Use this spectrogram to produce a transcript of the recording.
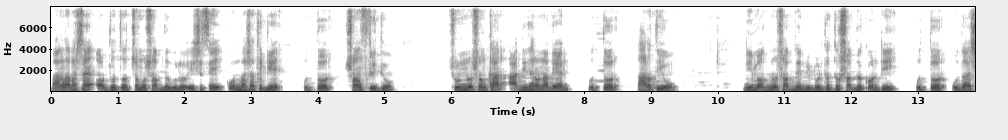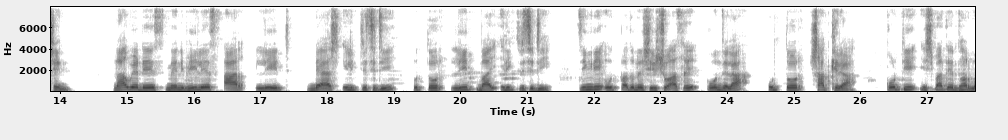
বাংলা ভাষায় অর্ধতৎসম শব্দগুলো এসেছে কোন ভাষা থেকে? উত্তর, সংস্কৃত। শূন্য সংখ্যার আদি ধারণা দেন উত্তর, ভারতীয়। নিমগ্ন শব্দের বিপরীতার্থক শব্দ কোনটি? উত্তর, উদাসীন। Nowadays many village are lead dash electricity উত্তর লিড বাই ইলেকট্রিসিটি চিংড়ি উৎপাদনের শীর্ষ আছে কোন জেলা? উত্তর সাতক্ষীরা। কোনটি ইস্পাতের ধর্ম?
